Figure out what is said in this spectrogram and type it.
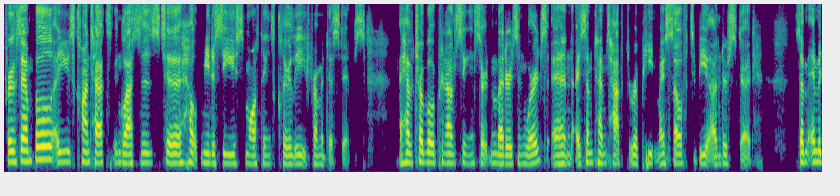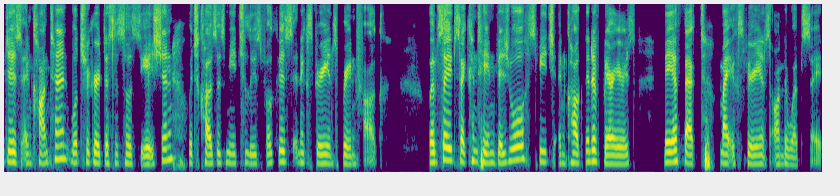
For example, I use contacts and glasses to help me to see small things clearly from a distance. I have trouble pronouncing certain letters and words, and I sometimes have to repeat myself to be understood. Some images and content will trigger disassociation, which causes me to lose focus and experience brain fog. Websites that contain visual, speech, and cognitive barriers may affect my experience on the website.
